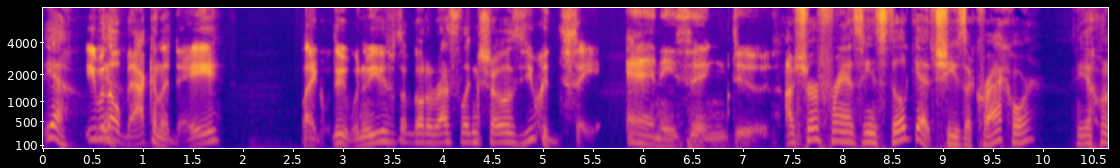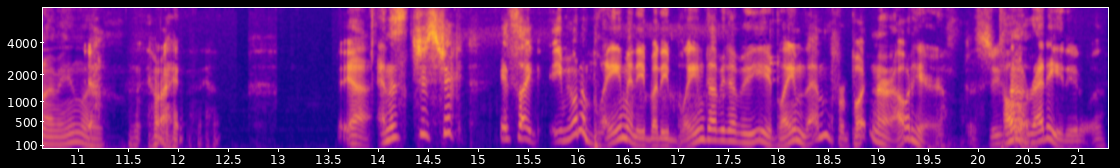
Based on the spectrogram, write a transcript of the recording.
yeah, Even yeah. though back in the day, like, dude, when we used to go to wrestling shows, you could say anything, dude. I'm sure Francine still gets she's a crack whore. You know what I mean? Like, right. Yeah, and this just chick, it's like if you want to blame anybody, blame WWE, blame them for putting her out here because she's Totally. not ready, dude.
